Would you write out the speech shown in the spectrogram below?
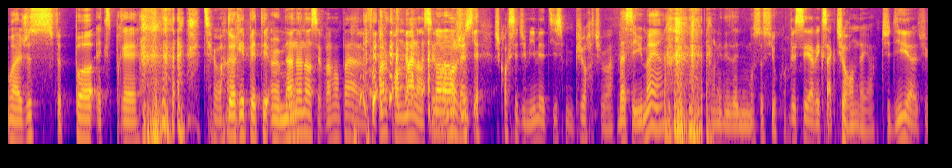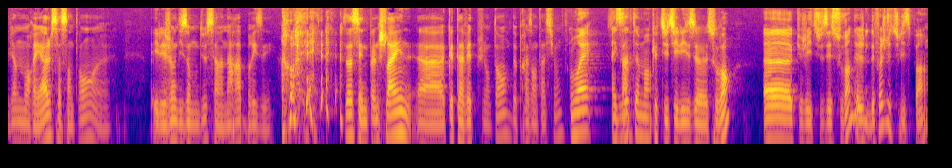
Ouais, juste fais pas exprès Tu vois de répéter un mot. Non, non, non, c'est vraiment pas. euh, Faut pas le prendre mal. hein, C'est vraiment non, juste. Je crois que c'est du mimétisme pur, tu vois. Ben, c'est humain, hein. On est des animaux sociaux, quoi. Mais c'est avec ça que tu rentres d'ailleurs. Tu dis, euh, tu viens de Montréal, ça s'entend. euh, et les gens disent, oh mon Dieu, c'est un arabe brisé. Ça, c'est une punchline euh, que tu avais depuis longtemps de présentation. Ouais, ça exactement. Que tu utilises souvent? Euh, que j'ai utilisé souvent. Des, des fois, je l'utilise pas.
